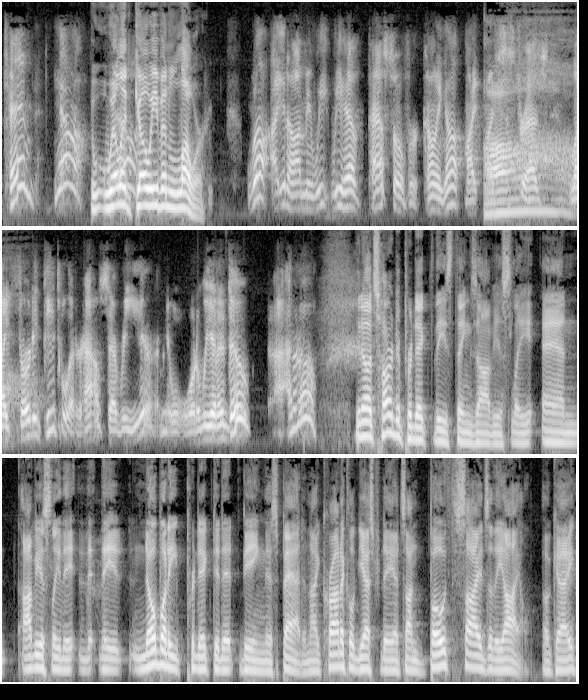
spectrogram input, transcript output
ten. Yeah. Will Yeah. it go even lower? Well, you know, I mean, we, we have Passover coming up. My my oh. sister has like 30 people at her house every year. I mean, what are we going to do? I don't know. You know, it's hard to predict these things, obviously, and obviously they, they, they nobody predicted it being this bad. And I chronicled yesterday; it's on both sides of the aisle. Okay,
